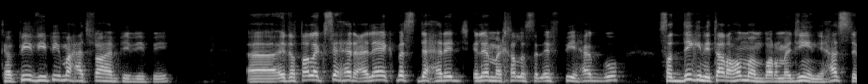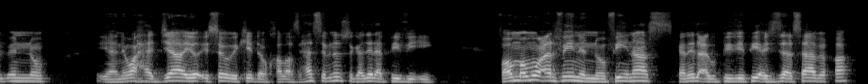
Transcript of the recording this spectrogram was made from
ك PvP ما حد فاهم PvP آه إذا طلق سحر عليك بس دحرج الين ما يخلص ال FP حقه. صدقني ترى هم مبرمجين يحسب إنه يعني واحد جاء ي- يسوي كده وخلاص يحسب نفسه قاعد يلعب PvE فهم مو عارفين إنه في ناس كانوا يلعبوا PvP أجزاء سابقة.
